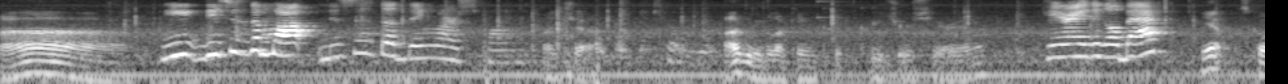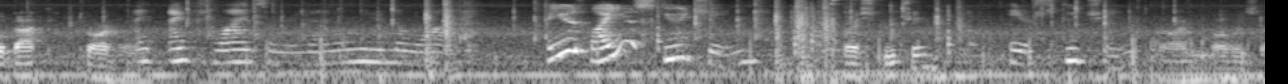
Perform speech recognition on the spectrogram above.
Ah, This is the mo- This is the thing where I spawned. bunch of ugly-looking creatures here. Yeah. Here, ready to go back? Yep. Let's go back to our I, home. I'm flying something. I don't even know why. Are you? Why are you scooching? Am I scooching? Hey, you're scooching. No, I'm always uh.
